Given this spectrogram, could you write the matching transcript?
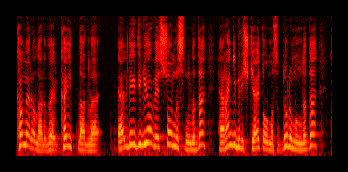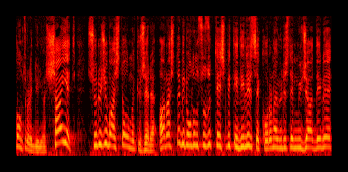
kameralarda kayıtlarla elde ediliyor ve sonrasında da herhangi bir şikayet olması durumunda da kontrol ediliyor. Şayet sürücü başta olmak üzere araçta bir olumsuzluk tespit edilirse koronavirüsle mücadele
